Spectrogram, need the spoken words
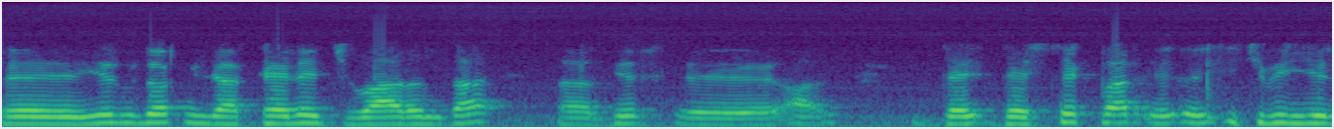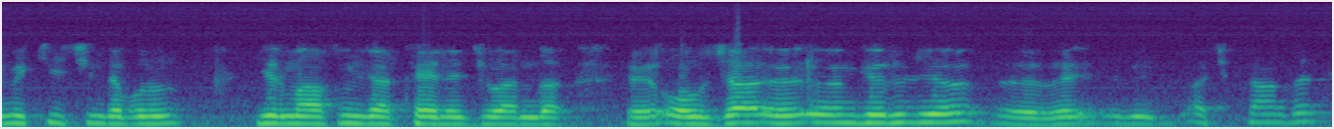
e, 24 milyar TL civarında e, bir e, de- destek var. E, e, 2022 içinde bunun 26 milyar TL civarında e, olacağı e, öngörülüyor e, ve e, açıklandı.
